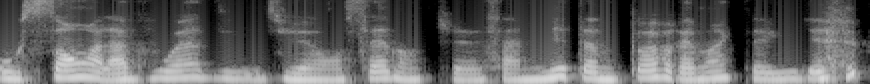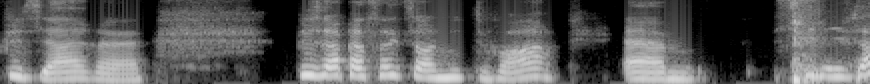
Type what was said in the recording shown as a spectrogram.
au son, à la voix du, violoncelle. Donc, euh, ça ne m'étonne pas vraiment que tu as eu plusieurs, euh, plusieurs personnes qui sont venues te voir. Euh, si les gens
